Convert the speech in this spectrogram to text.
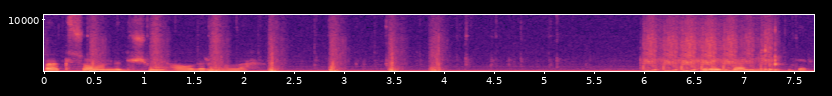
Bak son anda düşmeye ağlarım valla. Şuraya gider miyim? Giderim.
